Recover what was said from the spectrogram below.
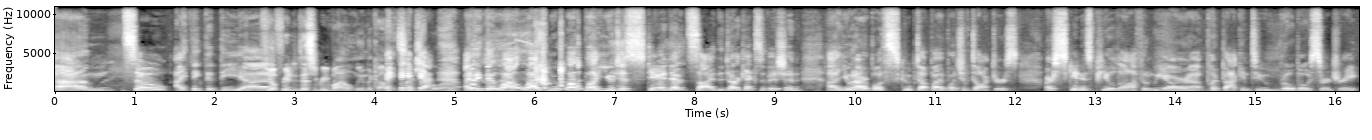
Um, so I think that the uh, Feel free to disagree violently in the comments section yeah, below. I think that while while you while, while you just stand outside the dark exhibition, uh, you and I are both scooped up by a bunch of doctors. Our skin is peeled off, and we are uh, put back into robo surgery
